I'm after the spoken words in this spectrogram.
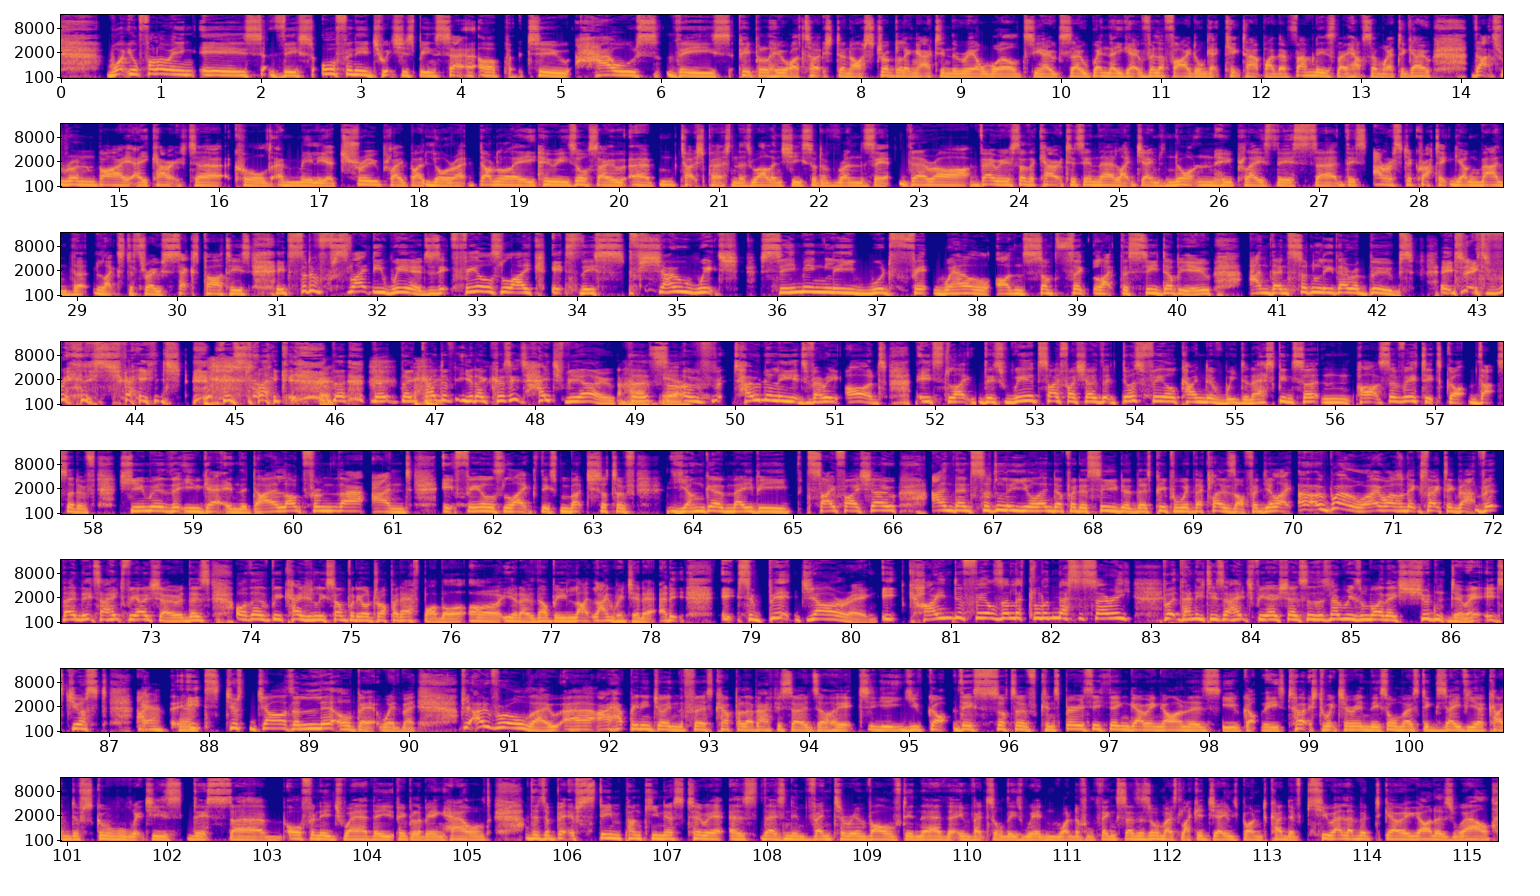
What you're following is this orphanage, which has been set up to house these people who are touched and are struggling out in the real world. You know, so when they get vilified or get kicked out by their families, they have somewhere to go. That's run by a character called Amalia True, played by Laura Donnelly, who is also a touched person as well, and she sort of runs it. There are various other characters in there, like James Norton, who plays this uh, this aristocratic young man that likes to throw sex parties. It's sort of slightly weird, as it feels like it's this show which seemingly would fit well on something like the CW, and then suddenly there are boobs. It's it's really strange. It's like the, the, they kind of you know because it's HBO, uh-huh, the sort yeah. of tonally it's very odd. It's like this weird sci-fi show that does feel kind of Whedon-esque in certain parts of it. It's got that sort of humor that you get in the dialogue from that, and it feels like this much sort of younger, maybe sci-fi show. And then suddenly you'll end up in a scene and there's people with their clothes off, and you're like, oh, whoa, I wasn't expecting that. But then it's a HBO show, and there's, or there'll be occasionally somebody will drop an F bomb, or, or, you know, there'll be like language in it. And it, it's a bit jarring. It kind of feels a little unnecessary, but then it is a HBO show, so there's no reason why they shouldn't do it. It's just, Yeah, I, yeah. it's just jars a little bit with me. But overall, though, uh, I have been enjoying the first couple of episodes of it. You, you've got this sort of conspiracy thing going on as you've got these touched, which are in this almost Xavier kind of school, which is this uh, orphanage where the people are being held. There's a bit of steampunkiness to it as there's an inventor involved in there that invents all these weird and wonderful things. So there's almost like a James Bond kind of Q element going on as well.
